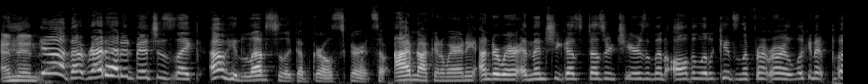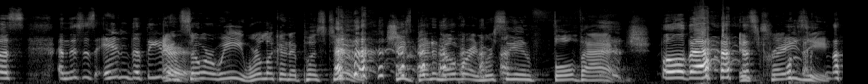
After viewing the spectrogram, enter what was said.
and then yeah, that redheaded bitch is like, oh, he loves to look up girls' skirts, so I'm not going to wear any underwear. And then she goes, does her cheers, and then all the little kids in the front row are looking at Puss, and this is in the theater. and so are we we're looking at puss too she's bending over and we're seeing full vag full back. It's crazy. the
